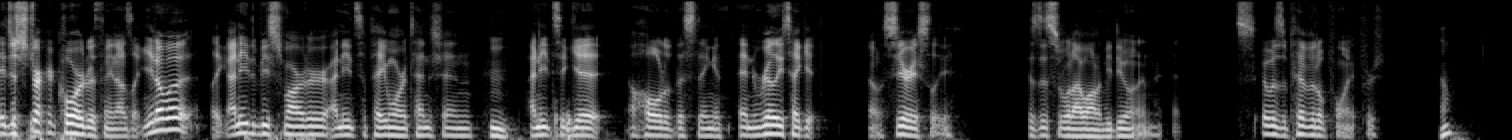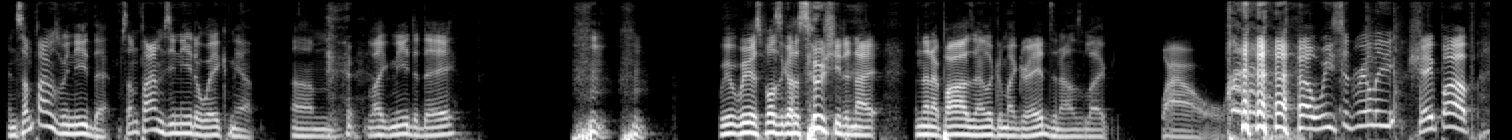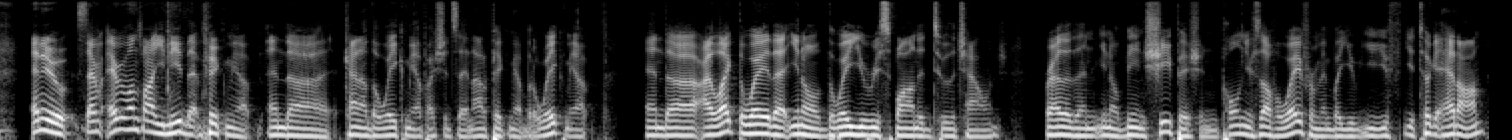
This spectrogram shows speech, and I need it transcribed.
it just struck a chord with me. And I was like, you know what? Like, I need to be smarter. I need to pay more attention. Hmm. I need to get a hold of this thing and, and really take it you know, seriously because this is what I want to be doing. It's, it was a pivotal point for sure. And sometimes we need that. Sometimes you need to wake me up. Um, like me today. we we were supposed to go to sushi tonight, and then I paused and I looked at my grades, and I was like, "Wow, we should really shape up." Anyway, some- every once in a while you need that pick me up, and uh, kind of the wake me up, I should say, not a pick me up, but a wake me up. And uh, I like the way that you know the way you responded to the challenge, rather than you know being sheepish and pulling yourself away from it, but you you you, you took it head on.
